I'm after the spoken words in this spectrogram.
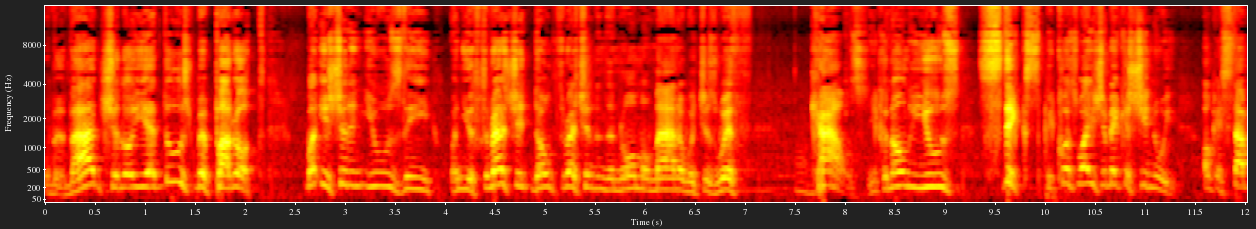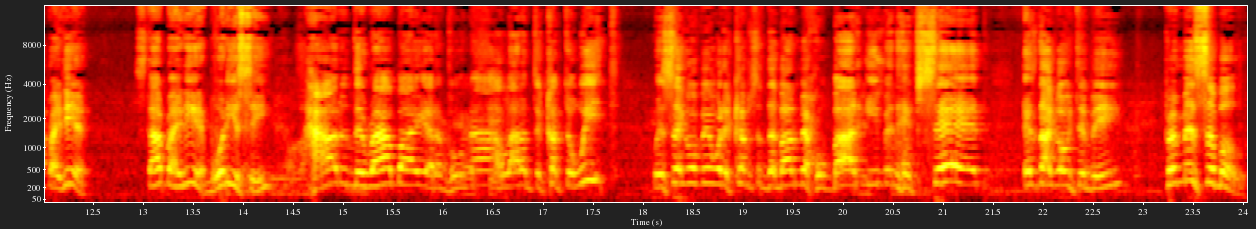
Ubevad shelo yadush beparot. But you shouldn't use the when you thresh it. Don't thresh it in the normal manner, which is with cows. You can only use sticks because why you should make a shinui? Okay, stop right here. Stop right here. What do you see? How did the rabbi at allow him to cut the wheat? We're saying over here when it comes to davar mehubar, even if said, it's not going to be permissible.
